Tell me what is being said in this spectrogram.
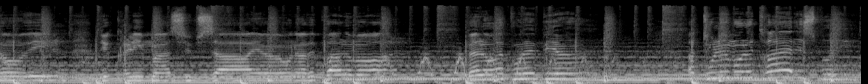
en ville du climat subsaharien, on n'avait pas le moral, mais elle répondait bien à tous les mots, le trait d'esprit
